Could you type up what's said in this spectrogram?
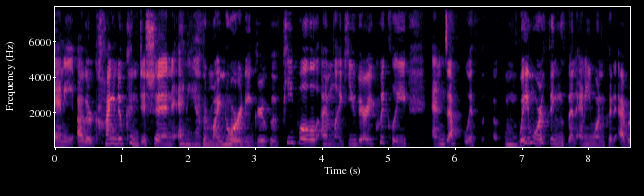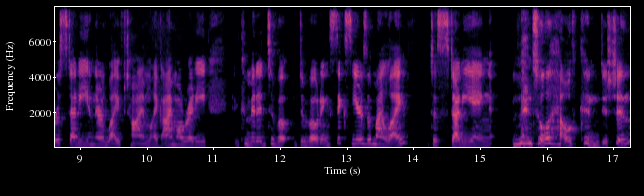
any other kind of condition, any other minority group of people, I'm like, you very quickly end up with um, way more things than anyone could ever study in their lifetime. Like, I'm already committed to vo- devoting six years of my life to studying mental health conditions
